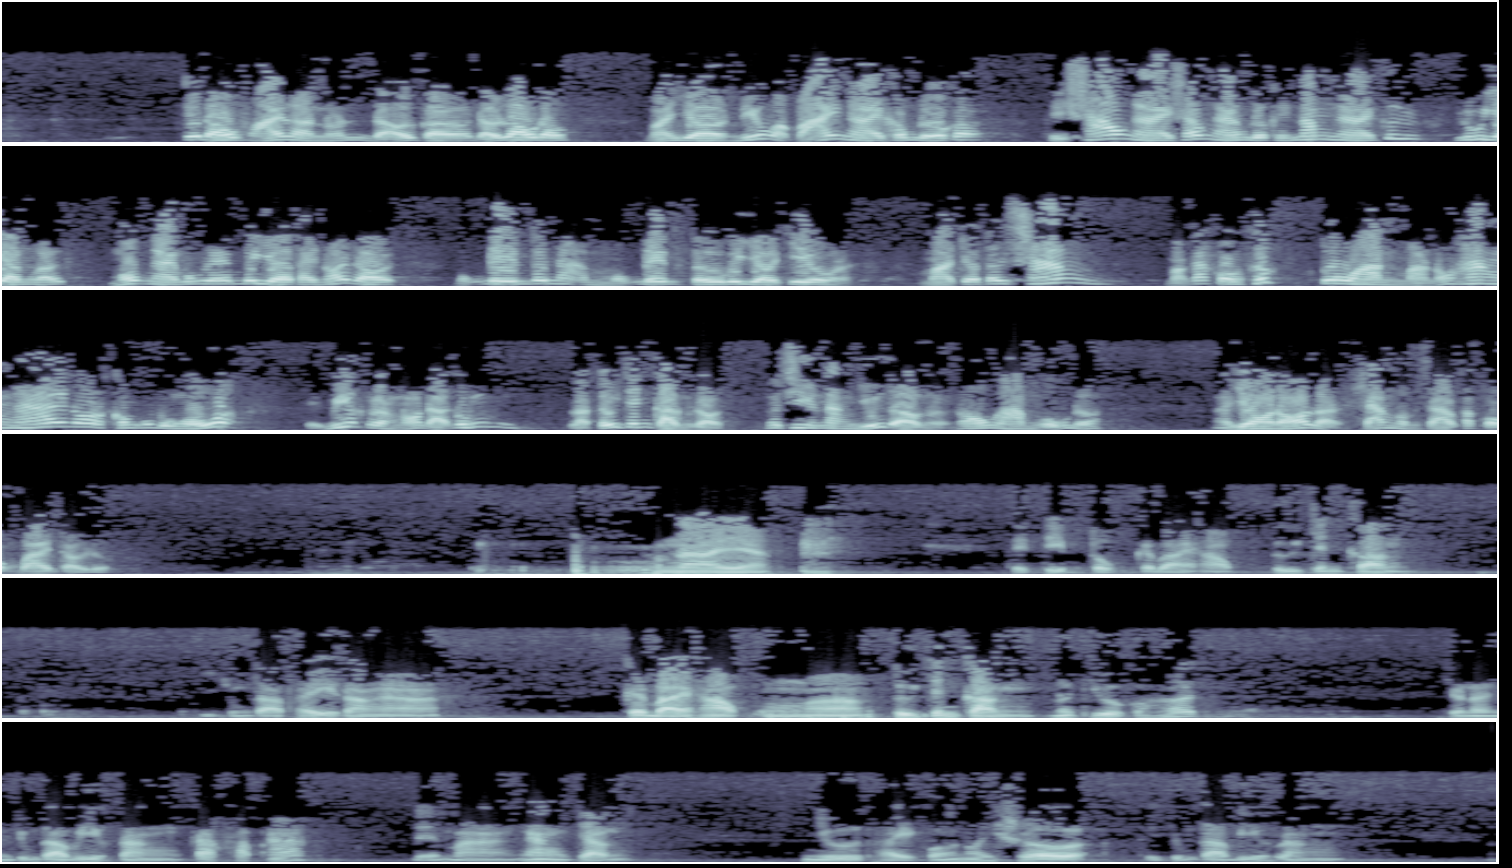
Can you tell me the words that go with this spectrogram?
Chứ đâu phải là nó đợi đợi lâu đâu. Mà giờ nếu mà bảy ngày không được á, thì sáu ngày sáu ngày không được thì năm ngày cứ lui dần lại. Một ngày một đêm. Bây giờ thầy nói rồi, một đêm tới một đêm từ bây giờ chiều mà cho tới sáng mà các con thức tu hành mà nó hăng hái nó không có buồn ngủ á thì biết rằng nó đã đúng là tứ chánh cần rồi. Nó siêng năng dữ tợn rồi nó không ham ngủ nữa. À, do đó là sáng hôm sau các con bay trời được. Hôm nay thì tiếp tục cái bài học tứ chánh cần. Thì chúng ta thấy rằng à, cái bài học mà tứ chánh cần nó chưa có hết. Cho nên chúng ta biết rằng các pháp ác để mà ngăn chặn như thầy có nói sơ thì chúng ta biết rằng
